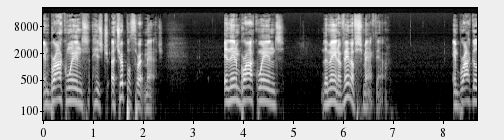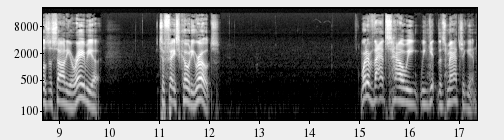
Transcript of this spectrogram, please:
And Brock wins his a triple threat match. And then Brock wins the main event of SmackDown. And Brock goes to Saudi Arabia to face Cody Rhodes. What if that's how we, we get this match again?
